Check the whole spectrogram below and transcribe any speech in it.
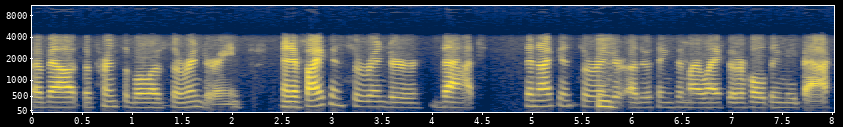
about the principle of surrendering. And if I can surrender that, then I can surrender other things in my life that are holding me back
